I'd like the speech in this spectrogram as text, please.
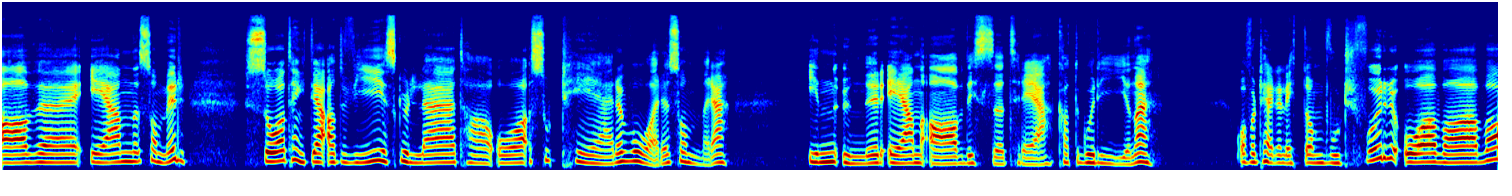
av én sommer, så tenkte jeg at vi skulle ta og sortere våre somre inn under en av disse tre kategoriene. Og fortelle litt om hvorfor og hva, hva,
